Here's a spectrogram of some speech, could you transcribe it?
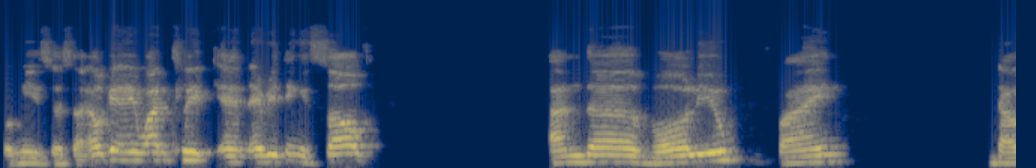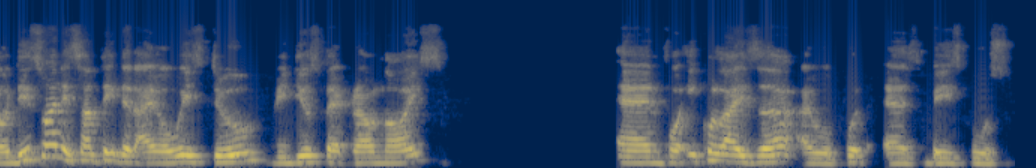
For me it's just like okay one click and everything is solved. Under volume fine now, this one is something that I always do, reduce background noise. And for equalizer, I will put as bass boost.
